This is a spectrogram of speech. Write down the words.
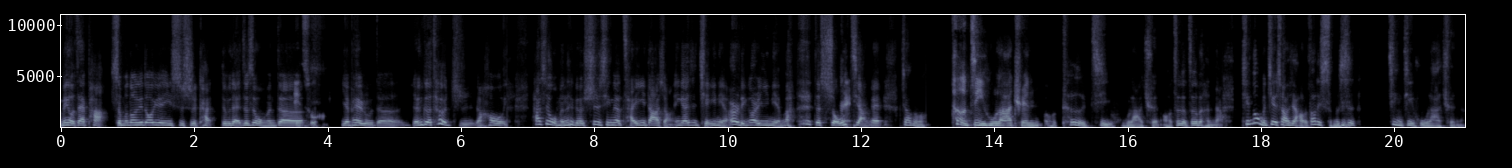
没有在怕，什么东西都愿意试试看，对不对？这是我们的没错，严佩如的人格特质。然后他是我们那个世新的才艺大赏，应该是前一年二零二一年嘛的首奖，哎，叫什么？特技呼啦圈哦，特技呼啦圈哦，这个真的很难。先跟我们介绍一下好了，到底什么是竞技呼啦圈呢？嗯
